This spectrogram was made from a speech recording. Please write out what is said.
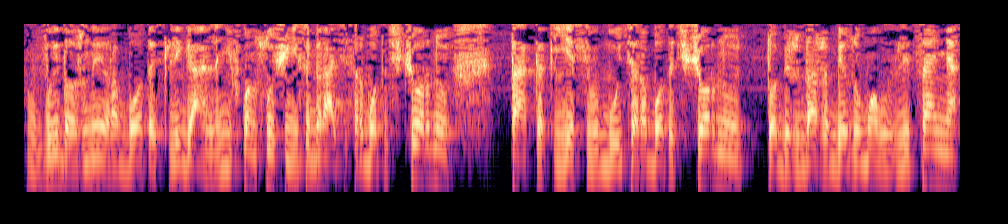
вы должны работать легально. Ни в коем случае не собирайтесь работать в черную, так как если вы будете работать в черную, то бишь даже без умов излицения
